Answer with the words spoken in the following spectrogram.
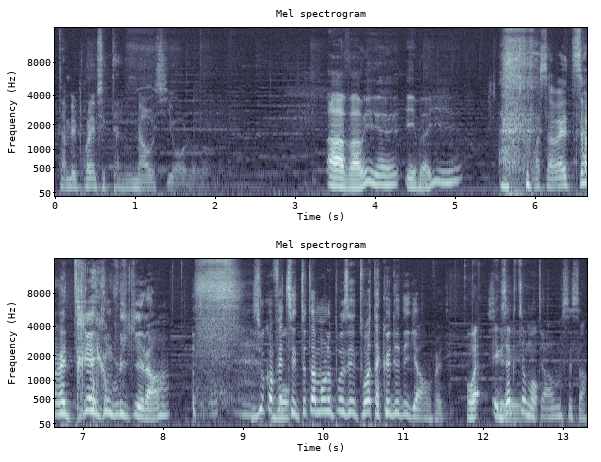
Putain, mais le problème, c'est que t'as Luna aussi. Oh là là. Ah bah oui, et bah oui. Ah, ça, va être, ça va être très compliqué là. Hein. Disons qu'en fait, c'est totalement l'opposé. Toi, t'as que des dégâts en fait. Ouais, C'est- exactement. Littéralement, c'est ça.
